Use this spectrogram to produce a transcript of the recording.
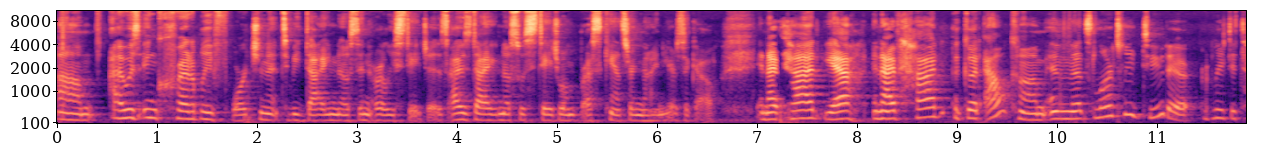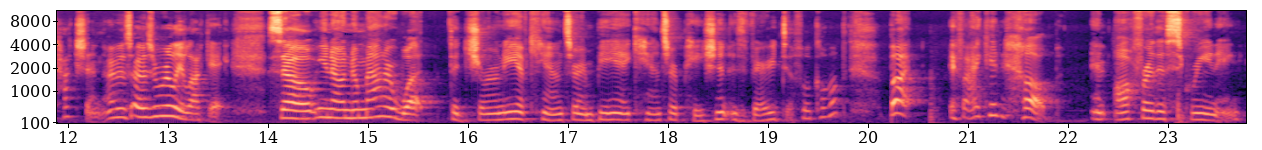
Um, I was incredibly fortunate to be diagnosed in early stages. I was diagnosed with stage one breast cancer nine years ago. And I've had, yeah, and I've had a good outcome, and that's largely due to early detection. I was, I was really lucky. So, you know, no matter what the journey of cancer and being a cancer patient is very difficult. But if I can help and offer this screening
